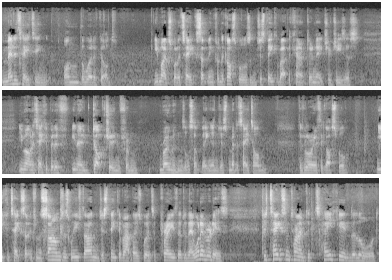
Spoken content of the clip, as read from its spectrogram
meditating on the Word of God. You might just want to take something from the Gospels and just think about the character and nature of Jesus. You might want to take a bit of, you know, doctrine from Romans or something and just meditate on the glory of the gospel. You could take something from the Psalms as we've done and just think about those words of praise that are there, whatever it is. Just take some time to take in the Lord.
